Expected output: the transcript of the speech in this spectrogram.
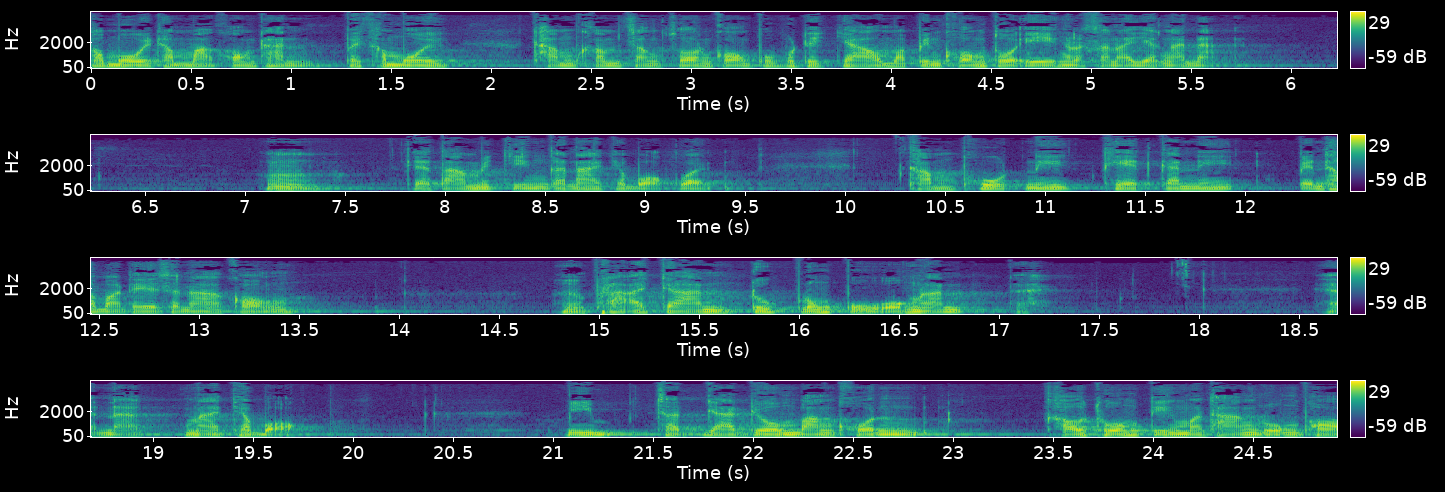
ขโมยธรรมะของท่าน ไปขโมย ทำคำสั่งสอนของพระพุทธเจ้ามาเป็นของตัวเองลักษณะอย่างนั้นอะ อืม แต่ตามไม่จริงก็น่าจะบอกว่าคำพูดนี้เทศกันนี้ เป็นธรรมเทศนาของพระอาจารย์รูปหลวงปู่องค์นั้นน่าน่าจะบอก มีชัดญาติโยมบางคน เขาท้วงติงมาทางหลวงพ่อ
